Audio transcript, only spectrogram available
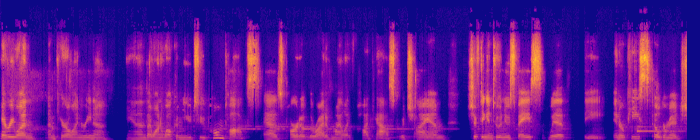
Hey everyone, I'm Caroline Rena, and I want to welcome you to Poem Talks as part of the Ride of My Life podcast, which I am shifting into a new space with the Inner Peace Pilgrimage.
